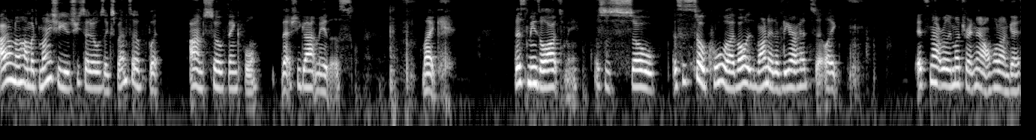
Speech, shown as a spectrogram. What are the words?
I don't know how much money she used. She said it was expensive, but I'm so thankful that she got me this. Like, this means a lot to me. This is so, this is so cool. I've always wanted a VR headset. Like, it's not really much right now. Hold on, guys.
